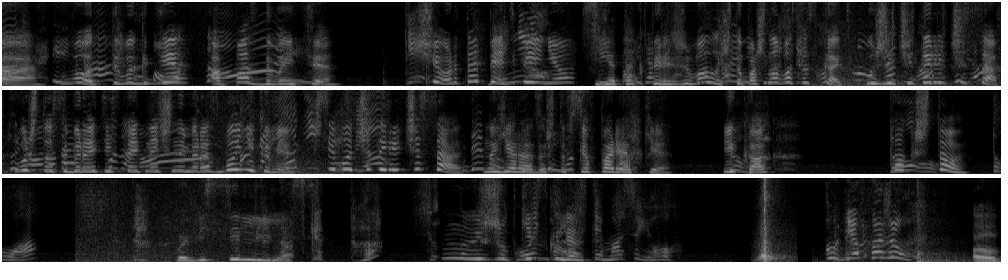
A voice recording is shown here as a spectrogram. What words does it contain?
Ага, вот ты вы где? Опаздываете. Черт, опять Беню! Я так переживала, что пошла вас искать. Уже 4 часа. Вы что, собираетесь стать ночными разбойниками? Всего 4 часа. Но я рада, что все в порядке. И как? Как что? Повеселились. Ну и жуткий взгляд. Я вхожу. А,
